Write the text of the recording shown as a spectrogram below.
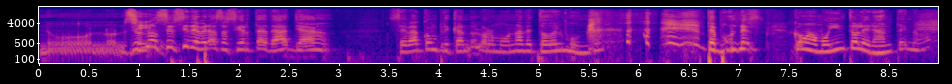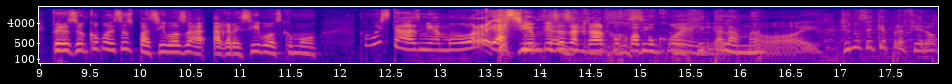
no, no, no. Yo sí. no sé si de veras a cierta edad ya se va complicando la hormona de todo el mundo. Te pones como muy intolerante, ¿no? Pero son como esos pasivos agresivos, como ¿Cómo estás, mi amor? Y así empieza a sacar poco a poco el bajita la mano. Ay. Yo no sé qué prefiero.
